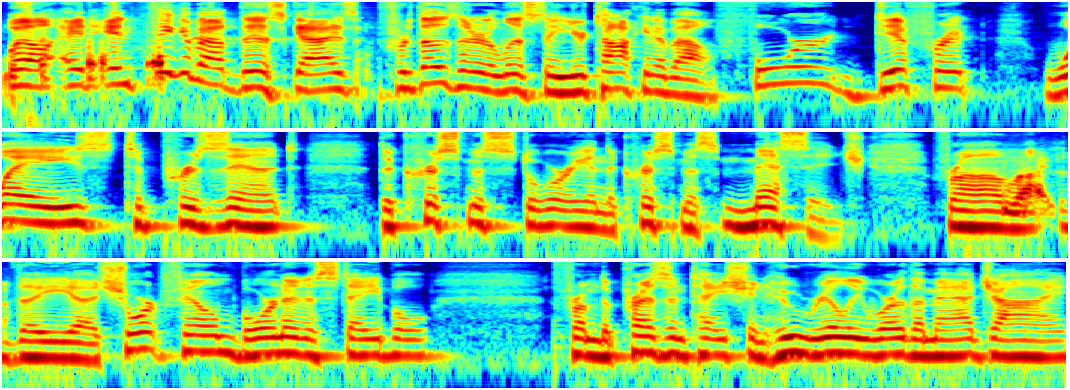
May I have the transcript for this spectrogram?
Well, and, and think about this, guys. For those that are listening, you're talking about four different ways to present the Christmas story and the Christmas message from right. the uh, short film Born in a Stable, from the presentation Who Really Were the Magi,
